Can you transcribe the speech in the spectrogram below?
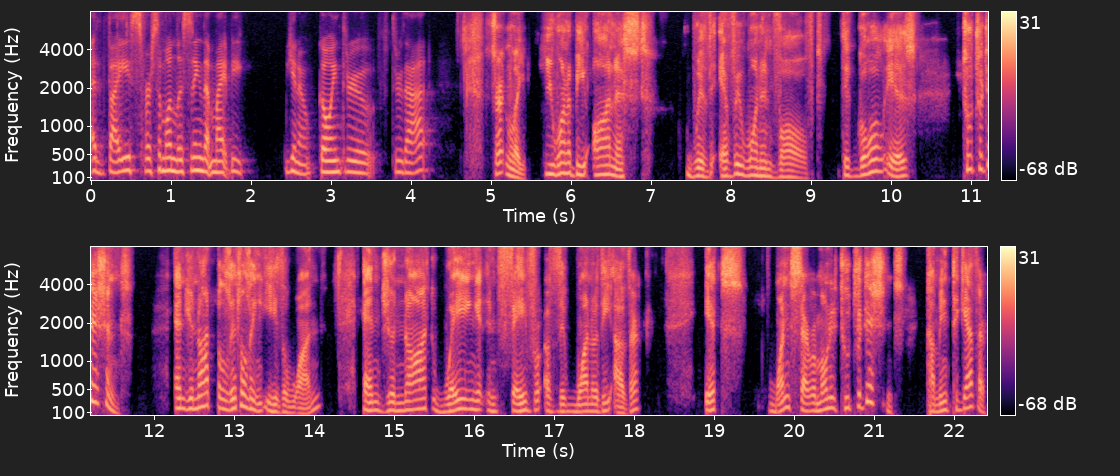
advice for someone listening that might be, you know, going through through that? Certainly. You want to be honest with everyone involved. The goal is two traditions. And you're not belittling either one and you're not weighing it in favor of the one or the other. It's one ceremony two traditions coming together.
